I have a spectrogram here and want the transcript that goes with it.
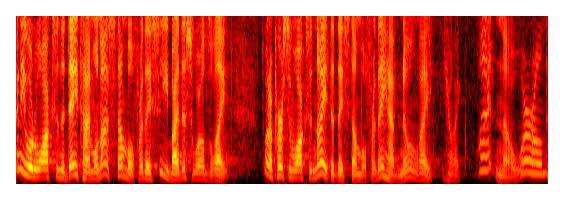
Anyone who walks in the daytime will not stumble, for they see by this world's light. It's when a person walks at night that they stumble, for they have no light. You're like, what in the world?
